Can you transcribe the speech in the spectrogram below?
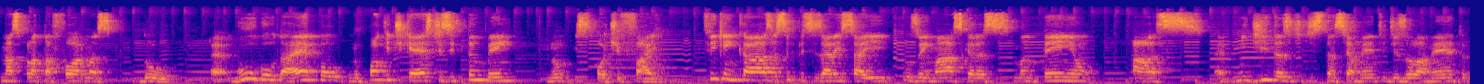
nas plataformas do eh, Google, da Apple, no Pocket Casts e também no Spotify. Fiquem em casa, se precisarem sair, usem máscaras, mantenham as é, medidas de distanciamento e de isolamento.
